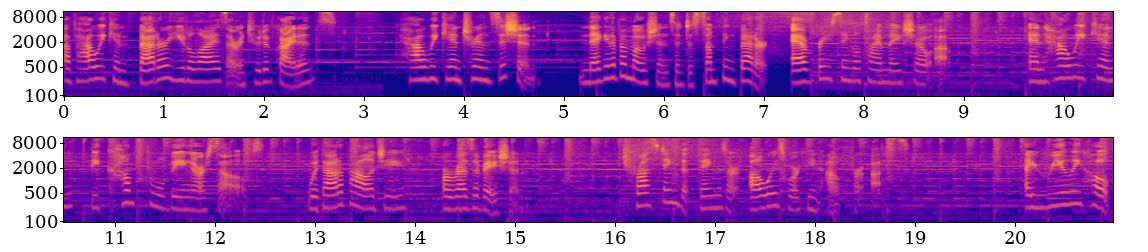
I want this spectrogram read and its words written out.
of how we can better utilize our intuitive guidance, how we can transition negative emotions into something better every single time they show up and how we can be comfortable being ourselves without apology or reservation, trusting that things are always working out for us. I really hope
